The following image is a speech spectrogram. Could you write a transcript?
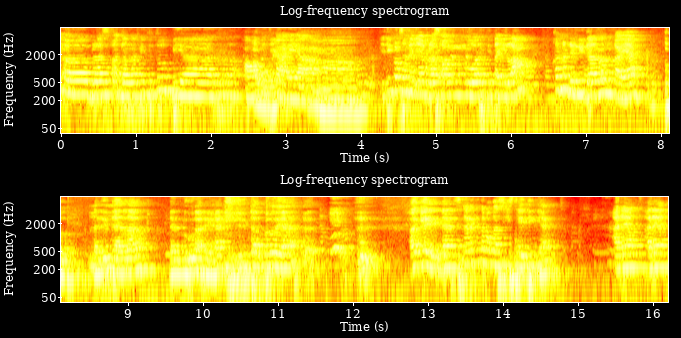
eh, blush on dalam itu tuh biar awet Awet, kak ya. iya. blush on luar kita hilang kan ada di dalam kak ya Betul. Dari dalam dan luar ya. Jadi double ya. Oke, dan sekarang kita mau kasih shading ya. Ada yang ada yang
